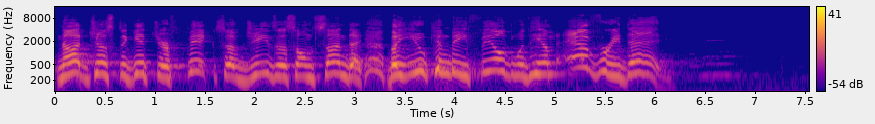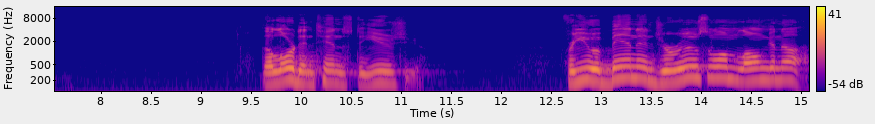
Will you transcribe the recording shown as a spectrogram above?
not just to get your fix of Jesus on Sunday, but you can be filled with Him every day. The Lord intends to use you. For you have been in Jerusalem long enough.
